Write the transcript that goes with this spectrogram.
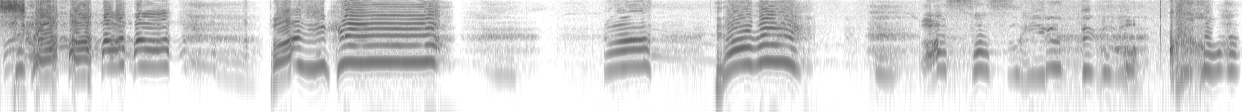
しゃー。マジかー。やばい。浅すぎるってここ。怖っ。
